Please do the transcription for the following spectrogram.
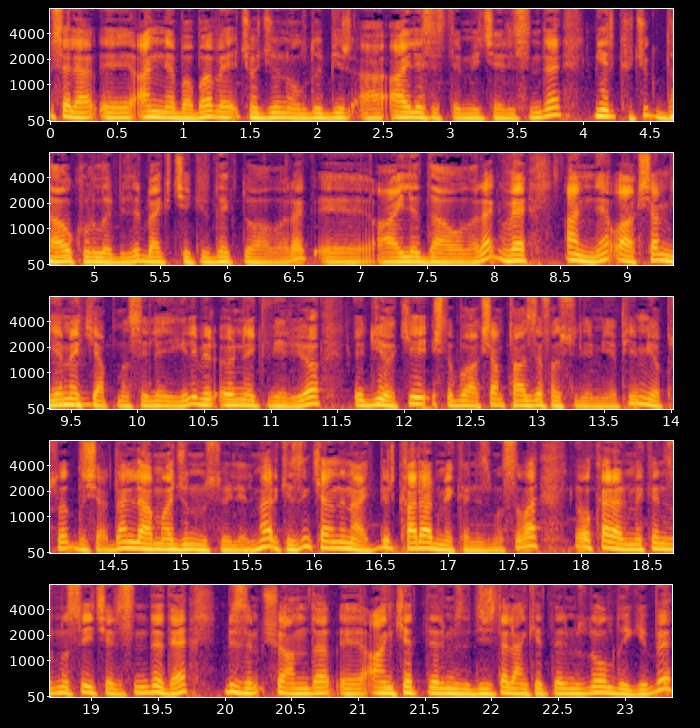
mesela e, anne baba ve çocuğun olduğu bir aile sistemi içerisinde bir küçük dağ kurulabilir. Belki çekirdek doğa olarak, e, aile dağı olarak ve anne o akşam yemek yapmasıyla ilgili bir örnek veriyor ve diyor ki işte bu akşam taze fasulye mi yapayım yoksa dışarıdan lahmacun mu söyleyelim. Herkesin kendine ait bir karar mekanizması var ve o karar mekanizması içerisinde de bizim şu anda e, anketlerimizde, dijital anketlerimizde olduğu gibi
